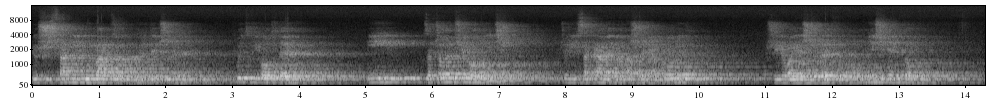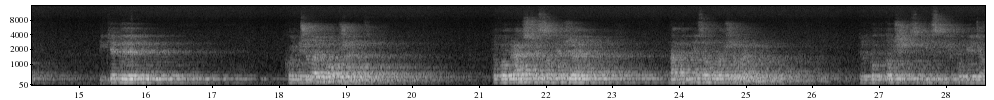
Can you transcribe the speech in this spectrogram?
już stan jej był bardzo krytyczny, płytki oddech i zacząłem się modlić, czyli sakrament namaszczenia chorych. Przyjęła jeszcze ledwo komunię świętą. I kiedy kończyłem obrzęd, to wyobraźcie sobie, że nawet nie zauważyłem, tylko ktoś z bliskich powiedział.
